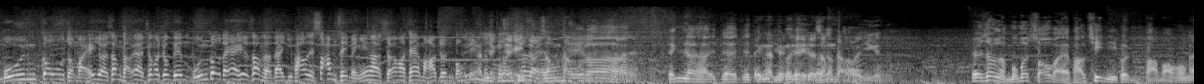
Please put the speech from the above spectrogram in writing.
滿高同埋起在心頭，因為衝個終點，滿高第一起在心頭，第二跑第三四名影下相，我睇下馬俊寶贏定係起在心頭。啦，頂就係即係頂住嗰隻頂一頂起在心頭啦已經。呢個心頭冇乜所謂啊，跑千二佢唔怕忙啊嘛。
